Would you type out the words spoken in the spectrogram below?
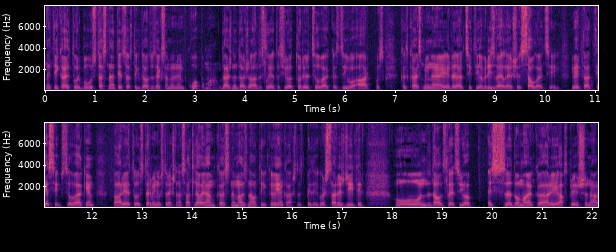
Ne tikai tur būs tas, netiecās tik daudz uz eksāmeniem kopumā, dažne dažādas lietas, jo tur ir cilvēki, kas dzīvo ārpus, kas, kā jau minēju, ir eh, citi jau ir izvēlējušies saulēcīgi, jo ir tāda tiesības cilvēkiem pāriet uz termiņu uzturēšanās atļaujām, kas nemaz nav tik vienkārši. Tas pietiekoši sarežģīti ir un daudz lietas. Es domāju, ka arī apspriešanā,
